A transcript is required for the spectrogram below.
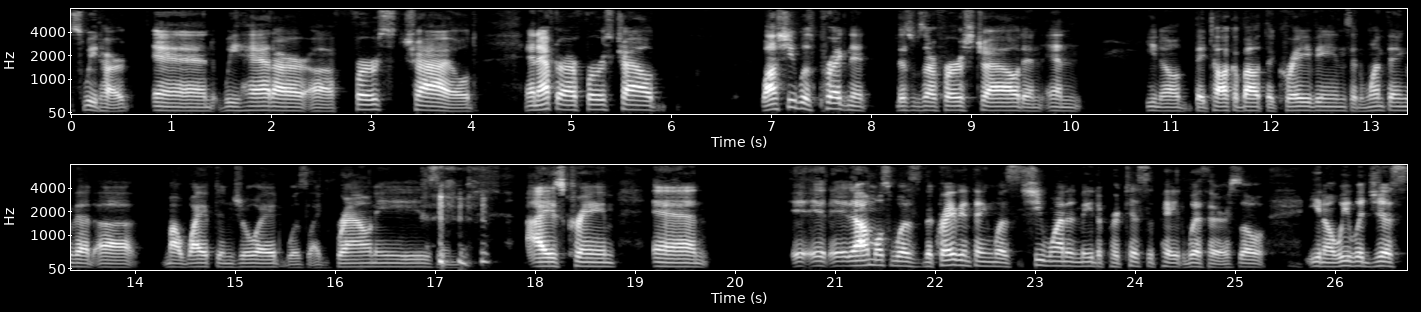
sweetheart, and we had our uh, first child. And after our first child, while she was pregnant, this was our first child, and and you know they talk about the cravings, and one thing that uh, my wife enjoyed was like brownies and ice cream and it, it, it almost was the craving thing was she wanted me to participate with her so you know we would just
